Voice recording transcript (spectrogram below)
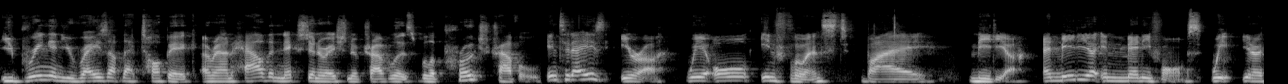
you bring and you raise up that topic around how the next generation of travelers will approach travel in today's era, we're all influenced by media and media in many forms. We, you know,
